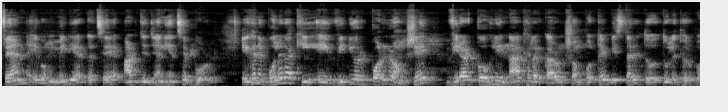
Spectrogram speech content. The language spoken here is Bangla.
ফ্যান এবং মিডিয়ার কাছে আর্জি জানিয়েছে বোর্ড। এখানে বলে রাখি, এই ভিডিওর পরের অংশে বিরাট কোহলি না খেলার কারণ সম্পর্কে বিস্তারিত তুলে ধরব।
